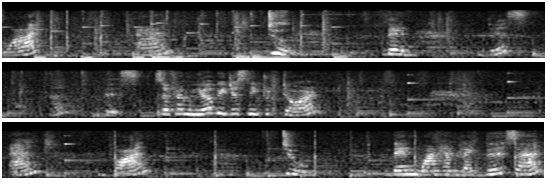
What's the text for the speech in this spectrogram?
one and two. Then this and this. So from here we just need to turn and one then one hand like this and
